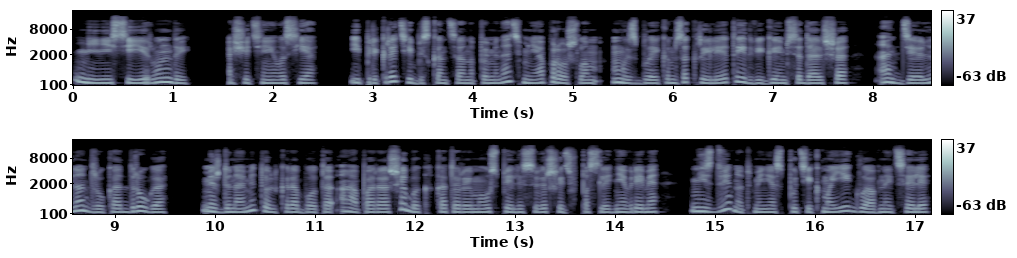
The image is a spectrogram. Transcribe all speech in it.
«Не неси ерунды», — ощетинилась я. И прекрати без конца напоминать мне о прошлом. Мы с Блейком закрыли это и двигаемся дальше. Отдельно друг от друга. Между нами только работа, а пара ошибок, которые мы успели совершить в последнее время, не сдвинут меня с пути к моей главной цели.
